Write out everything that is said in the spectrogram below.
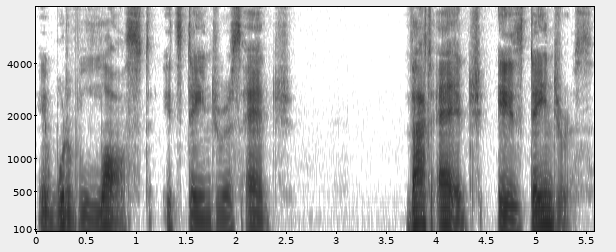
It would have lost its dangerous edge. That edge is dangerous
